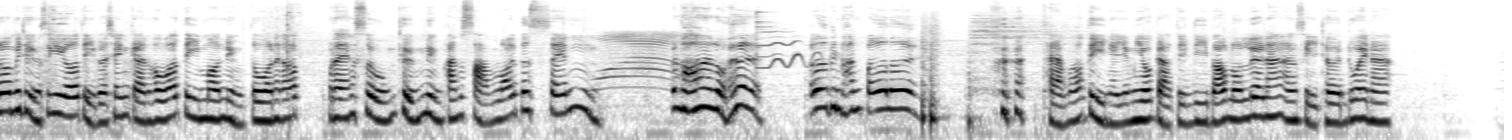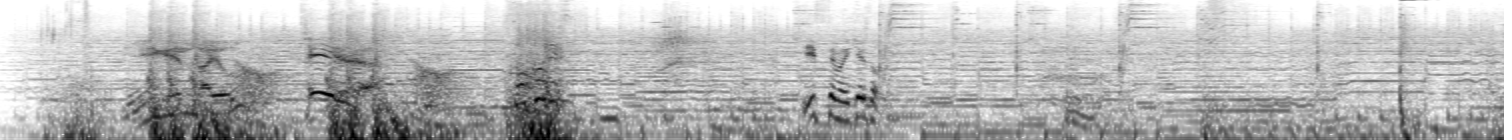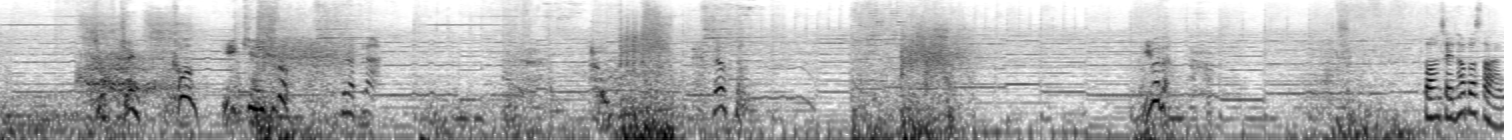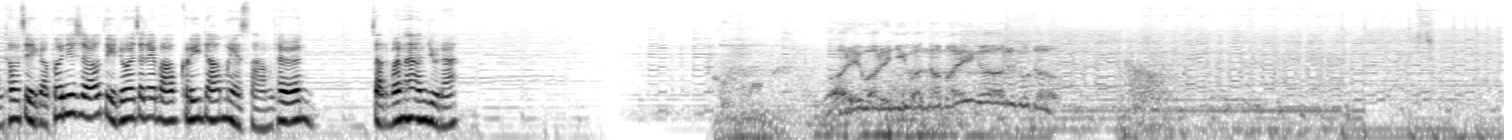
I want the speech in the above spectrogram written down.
รวมไปถึงสกิลปกติก็เช่นกัน เพราะว่าตีมอนหนึ่งตัวนะครับ แรงสูงถึง 1,300เปอร์เซ็นต์เป็นพันเลยเหรอเพ่เออ เป็นพันเปอร์เลย แถมปกติเนี่ยยังมีโอกาสตีดีบัฟลดเลือดนะอันสี่เทิร์นด้วยนะ 逃げんなよいつでも行けるぞ 一気に行くぞつらつらチャンスだ今だ ตอนใช้ท่าประสานโทจิกับเพื่อนที่ใช้ปกติด้วยจะได้บัฟครีดาเมจสามเทิร์นจัดวันฮานอยู่นะ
